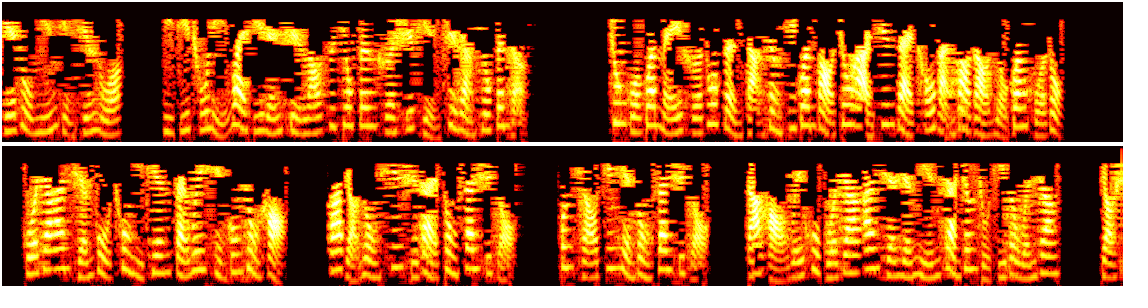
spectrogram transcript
协助民警巡逻，以及处理外籍人士劳资纠纷和食品质量纠纷等。中国官媒和多份党政机关报周二均在头版报道有关活动。国家安全部痛一天在微信公众号发表用新时代动三十九、枫桥经验动三十九，打好维护国家安全人民战争主题的文章。表示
